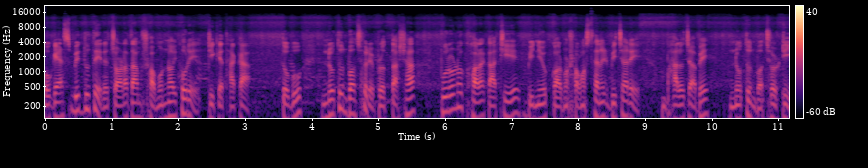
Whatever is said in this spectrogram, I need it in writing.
ও গ্যাস বিদ্যুতের চড়া দাম সমন্বয় করে টিকে থাকা। তবু নতুন বছরে প্রত্যাশা, পুরনো খরা কাটিয়ে বিনিয়োগ কর্মসংস্থানের বিচারে ভালো যাবে নতুন বছরটি।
